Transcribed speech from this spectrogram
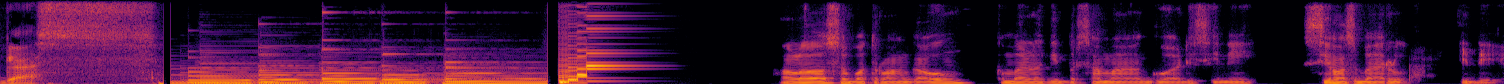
gas. Halo sobat ruang gaung, kembali lagi bersama gua di sini, si host baru, ini.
